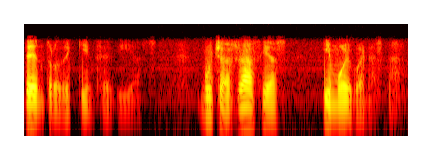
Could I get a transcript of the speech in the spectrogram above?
dentro de 15 días. Muchas gracias y muy buenas tardes.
